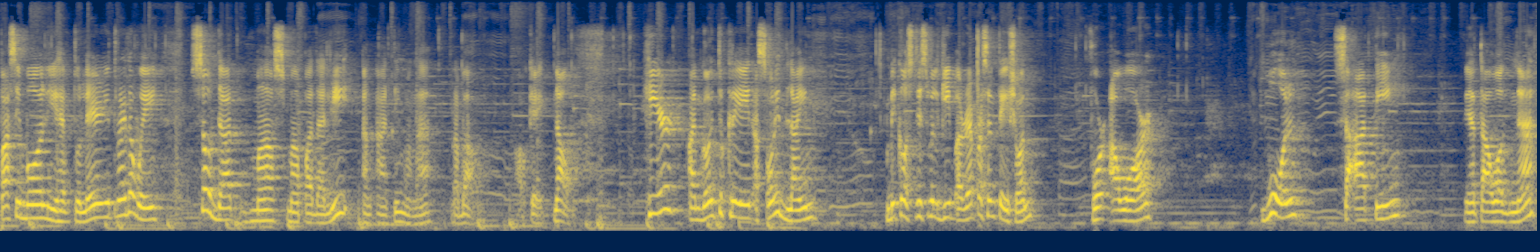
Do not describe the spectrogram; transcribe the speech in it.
possible, you have to layer it right away so that mas mapadali ang ating mga trabaho. Okay, now, Here, I'm going to create a solid line because this will give a representation for our wall sa ating tinatawag na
